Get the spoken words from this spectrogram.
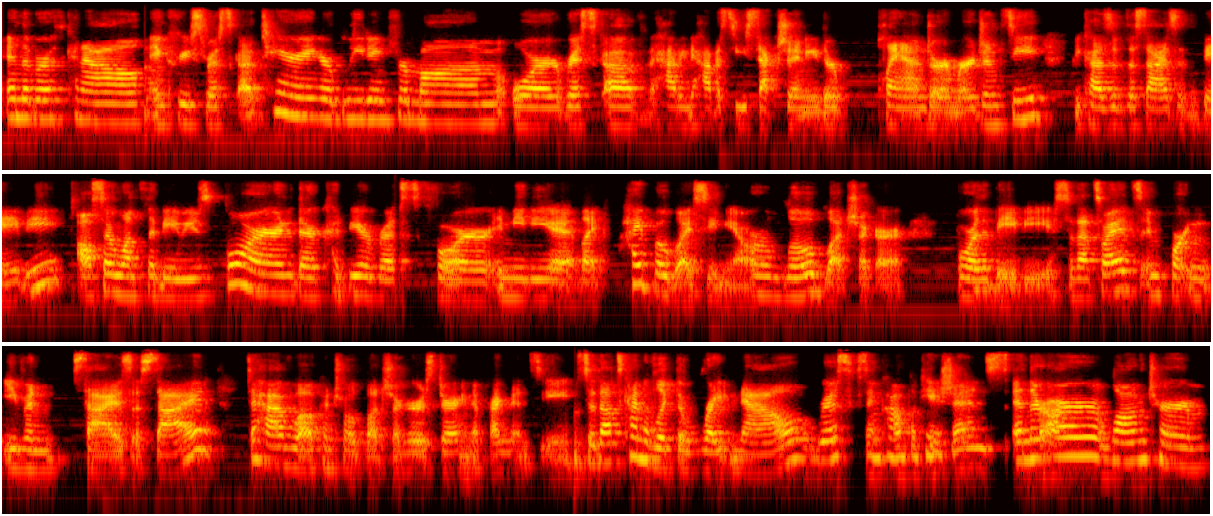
in the birth canal, increased risk of tearing or bleeding for mom, or risk of having to have a C section, either planned or emergency because of the size of the baby. Also, once the baby is born, there could be a risk for immediate like hypoglycemia or low blood sugar for the baby. So that's why it's important, even size aside, to have well controlled blood sugars during the pregnancy. So that's kind of like the right now risks and complications. And there are long term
